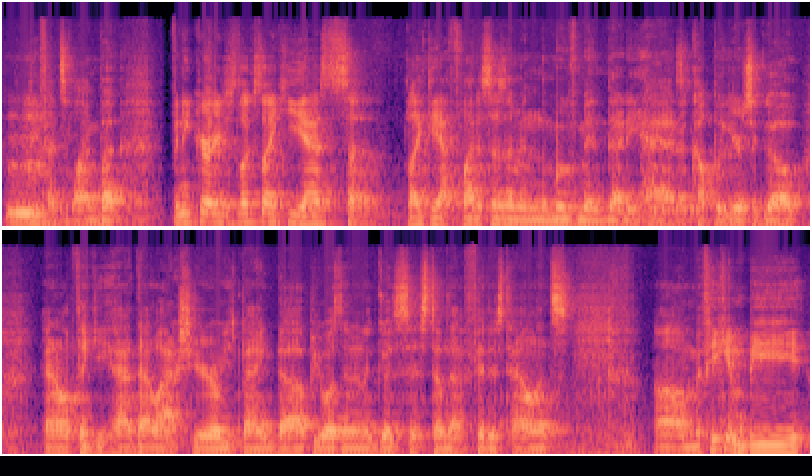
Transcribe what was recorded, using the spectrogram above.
than defensive line. But Vinny Curry just looks like he has like the athleticism and the movement that he had a couple years ago, and I don't think he had that last year. He's banged up. He wasn't in a good system that fit his talents. Um, if he can be,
